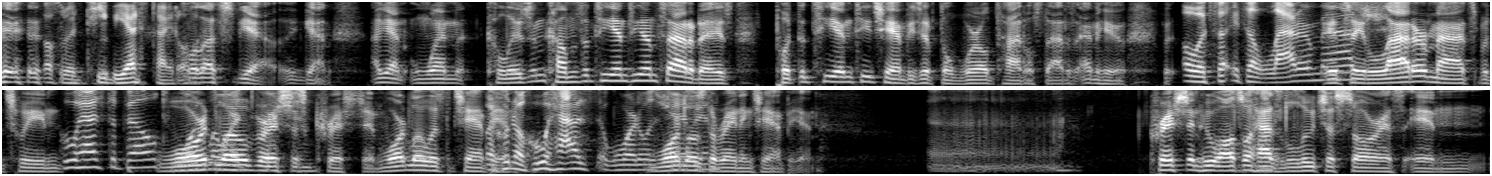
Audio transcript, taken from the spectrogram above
It's also a TBS title. Well, that's yeah. Again, again, when Collision comes to TNT on Saturdays, put the TNT Championship to World Title status. Anywho, but oh, it's a it's a ladder match. it's a ladder match between Who has the belt? Wardlow or versus Christian? Christian. Wardlow is the champion. But who no? Who has Wardlow's? Wardlow's the reigning champion. Uh, Christian, who also has Luchasaurus in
